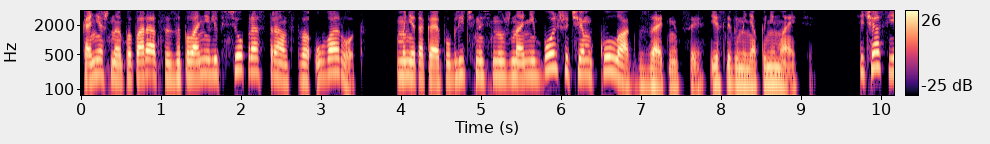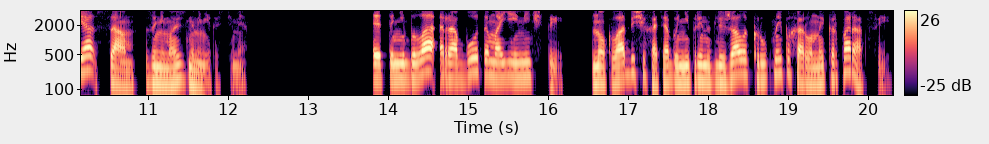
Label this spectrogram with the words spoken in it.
Конечно, папарацци заполонили все пространство у ворот, мне такая публичность нужна не больше, чем кулак в заднице, если вы меня понимаете. Сейчас я сам занимаюсь знаменитостями. Это не была работа моей мечты, но кладбище хотя бы не принадлежало крупной похоронной корпорации.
